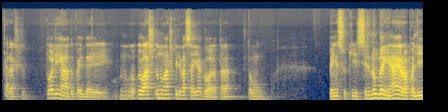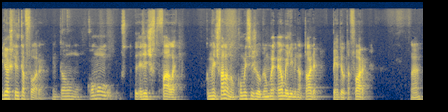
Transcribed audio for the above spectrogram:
Cara, acho que tô alinhado com a ideia aí. Eu, não- eu acho, eu não acho que ele vai sair agora, tá? Então, penso que se ele não ganhar a Europa League, eu acho que ele tá fora. Então, como a gente fala, como a gente fala não, como esse jogo é uma, é uma eliminatória, perdeu, tá fora, né?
